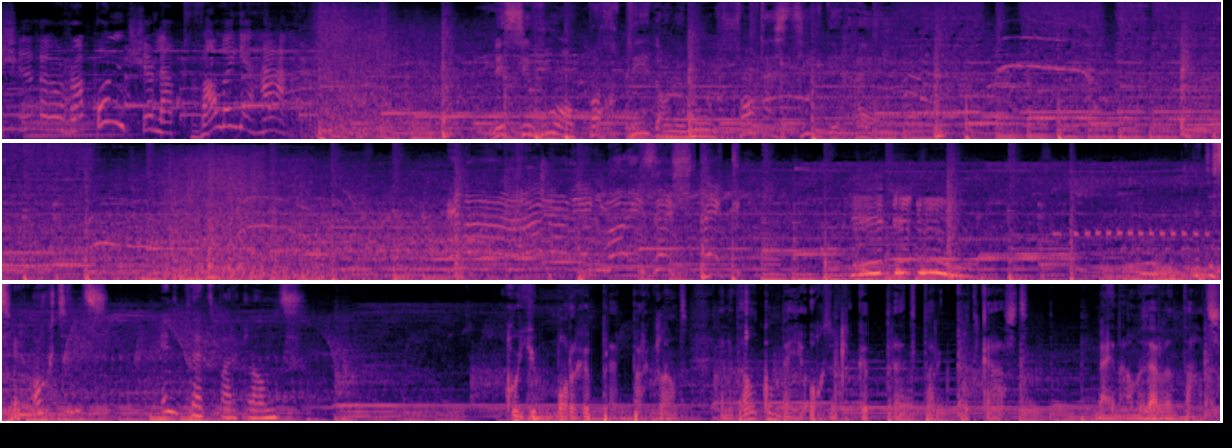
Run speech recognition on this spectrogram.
Rapunzel, Rapunzel, laat vallen je haar. Laissez-vous emporter dans le monde fantastique des rêves. Het is weer ochtend in Pretparkland. Goedemorgen pretparkland en welkom bij je ochtendelijke pretpark podcast. Mijn naam is Erlen Taats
